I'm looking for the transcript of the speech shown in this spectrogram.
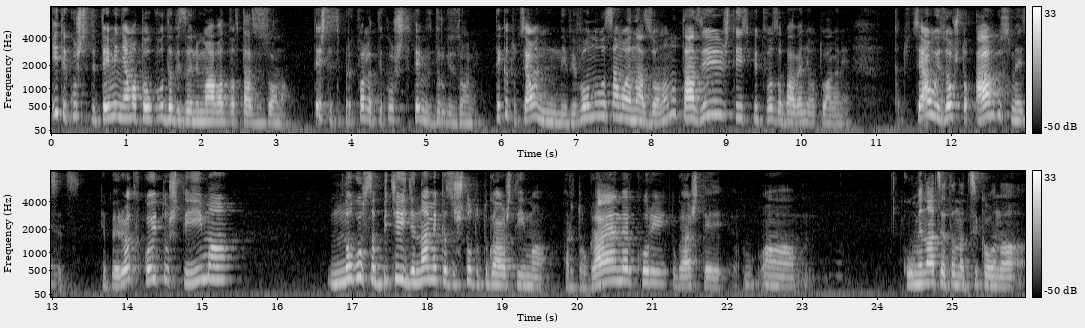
и текущите теми няма толкова да ви занимават в тази зона. Те ще се прехвърлят текущите теми в други зони. Те като цяло не ви вълнува само една зона, но тази ще изпитва забавяне и отлагане. Като цяло, изобщо август месец е период, в който ще има много събития и динамика, защото тогава ще има ретрограден Меркурий, тогава ще а, кулминацията на цикъла на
